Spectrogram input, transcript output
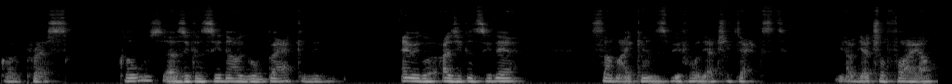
Gonna press close. As you can see now I go back and then there we go. As you can see there, some icons before the actual text, you know, the actual file.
